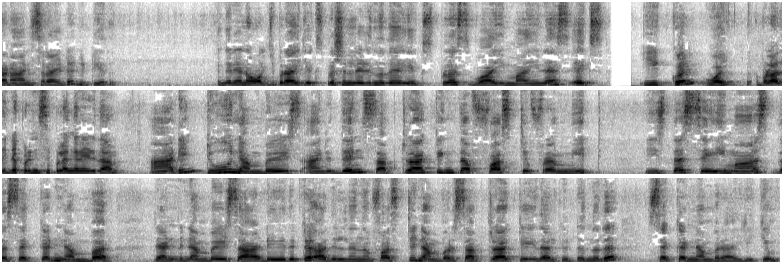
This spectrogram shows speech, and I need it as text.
ആണ് ആൻസർ ആയിട്ട് കിട്ടിയത്. എങ്ങനെയാണ് ഓൾജിബ്രായിക് എക്സ്പ്രഷൻ എഴുതുന്നത്? X plus Y minus X equal Y അപ്പോൾ അതിന്റെ പ്രിൻസിപ്പിൾ എങ്ങനെ എഴുതാം? Adding two numbers and then subtracting the first from it is the same as the second number രണ്ട് നമ്പേഴ്സ് ആഡ് ചെയ്തിട്ട് അതിൽ നിന്നും ഫസ്റ്റ് നമ്പർ സബ്ട്രാക്ട് ചെയ്താൽ കിട്ടുന്നത് സെക്കൻഡ് നമ്പർ ആയിരിക്കും.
